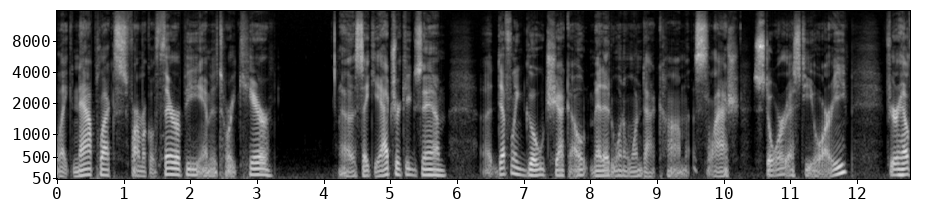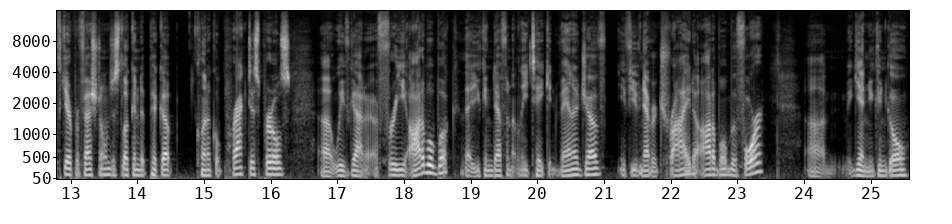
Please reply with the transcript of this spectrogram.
like NAPLEX, pharmacotherapy, ambulatory care, uh, psychiatric exam, uh, definitely go check out meded101.com slash store, S-T-O-R-E. If you're a healthcare professional just looking to pick up clinical practice pearls, uh, we've got a free Audible book that you can definitely take advantage of if you've never tried Audible before. Um, again, you can go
